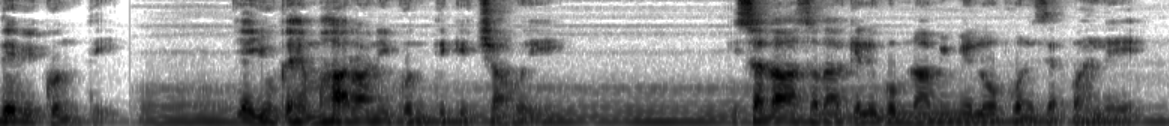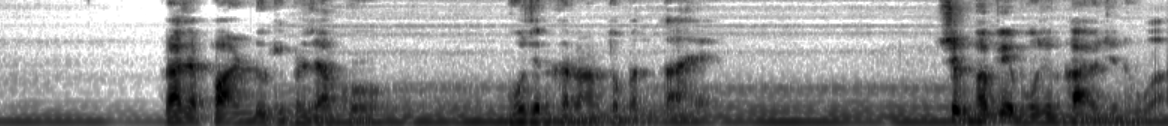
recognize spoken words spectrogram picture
देवी कुंती या यूँ कहे महारानी कुंती की इच्छा हुई। कि सदा सदा के लिए गुमनामी में लोप होने से पहले राजा पांडु की प्रजा को भोजन कराना तो बनता है। शुभ भव्य भोजन का आयोजन हुआ,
